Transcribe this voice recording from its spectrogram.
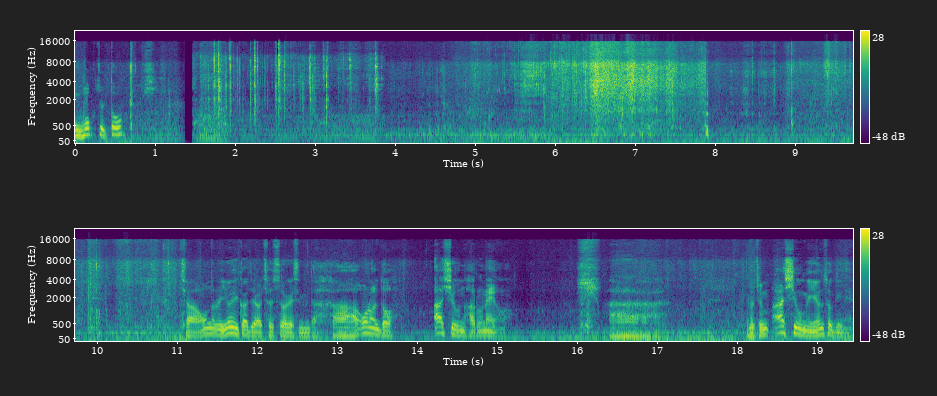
목줄 또 없다. 자 오늘은 여기까지 철수하겠습니다. 아 오늘도 아쉬운 하루네요. 아 요즘 아쉬움의 연속이네.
